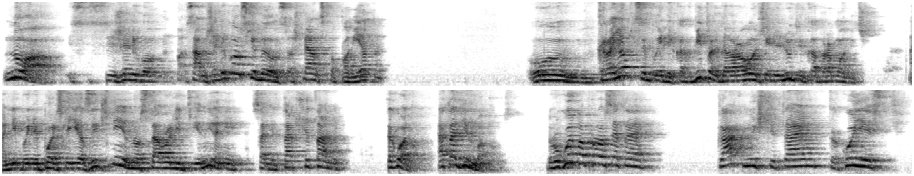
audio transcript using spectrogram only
Но Желегов, сам Желеговский был со Шпянского повета. У краевцы были, как Витольд Добровольевич или Людвиг Абрамович. Они были польскоязычные, но старолитвины, они сами так считали. Так вот, это один вопрос. Другой вопрос – это как мы считаем, какой есть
